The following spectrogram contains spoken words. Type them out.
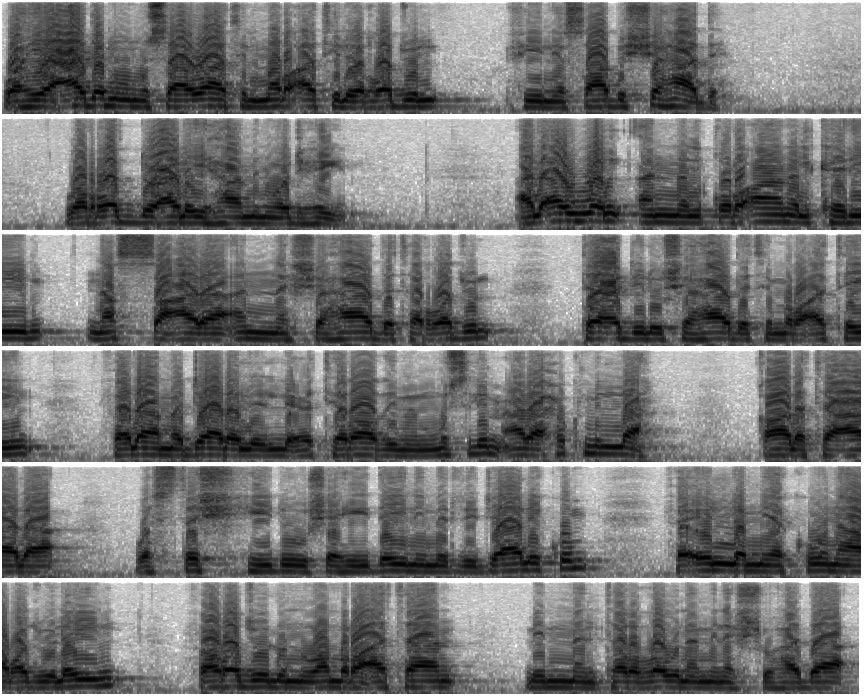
وهي عدم مساواة المرأة للرجل في نصاب الشهادة والرد عليها من وجهين. الأول أن القرآن الكريم نص على أن شهادة الرجل تعدل شهادة امرأتين فلا مجال للاعتراض من مسلم على حكم الله. قال تعالى واستشهدوا شهيدين من رجالكم فإن لم يكونا رجلين فرجل وامرأتان ممن ترضون من الشهداء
